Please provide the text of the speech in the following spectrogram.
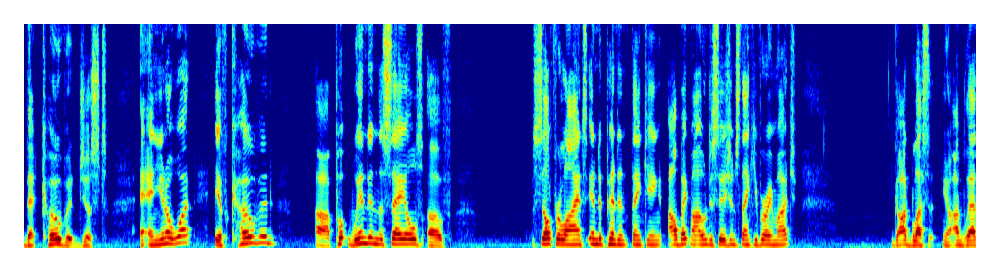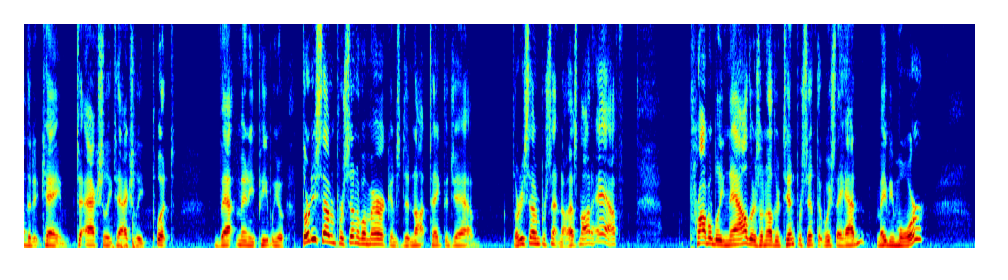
that COVID just and, and you know what? If COVID uh, put wind in the sails of self-reliance, independent thinking, I'll make my own decisions. Thank you very much. God bless it. You know, I'm glad that it came to actually to actually put that many people. You know, 37% of Americans did not take the jab. 37%. Now that's not half. probably now there's another 10% that wish they hadn't, maybe more.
